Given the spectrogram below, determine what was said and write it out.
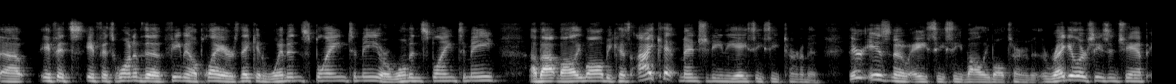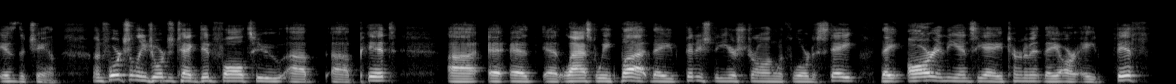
uh, if it's if it's one of the female players, they can women splain to me or woman splain to me about volleyball because I kept mentioning the ACC tournament. There is no ACC volleyball tournament. The regular season champ is the champ. Unfortunately, Georgia Tech did fall to uh, uh, Pitt. Uh, at, at, last week, but they finished the year strong with Florida State. They are in the NCAA tournament. They are a fifth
